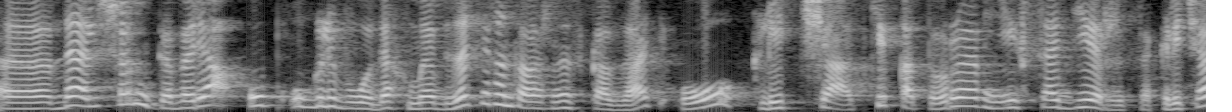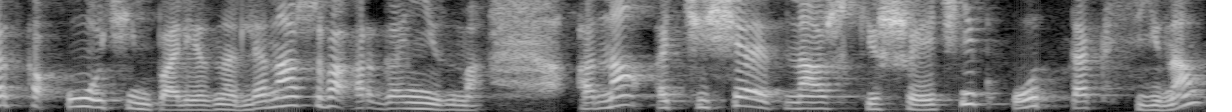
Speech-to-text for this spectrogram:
Э, дальше, говоря об углеводах, мы обязательно должны сказать о клетчатке, которая в них содержится. Клетчатка очень полезна для нашего организма. Она очищает наш кишечник от токсинов.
